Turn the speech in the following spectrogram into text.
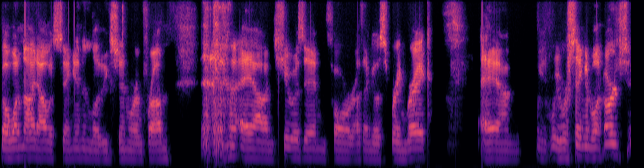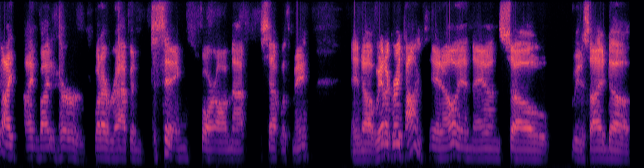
But one night I was singing in Livingston where I'm from, and she was in for I think it was spring break. And we, we were singing one or she, I, I invited her whatever happened to sing for on that set with me and uh, we had a great time you know and and so we decided to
